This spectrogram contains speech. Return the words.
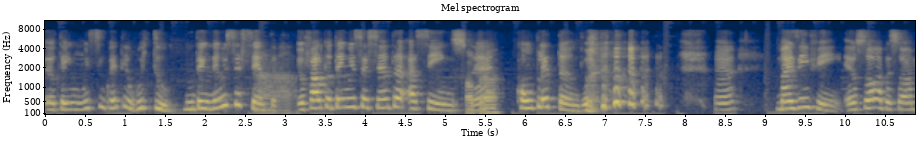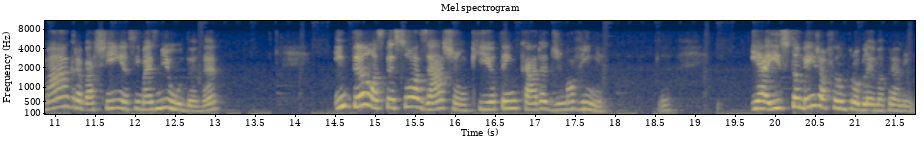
eu tenho 1,58, não tenho nem 1,60. Ah. Eu falo que eu tenho 1,60 assim, Só né, pra... completando. é. Mas enfim, eu sou uma pessoa magra, baixinha, assim, mais miúda, né? Então, as pessoas acham que eu tenho cara de novinha. Né? E aí, isso também já foi um problema para mim.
